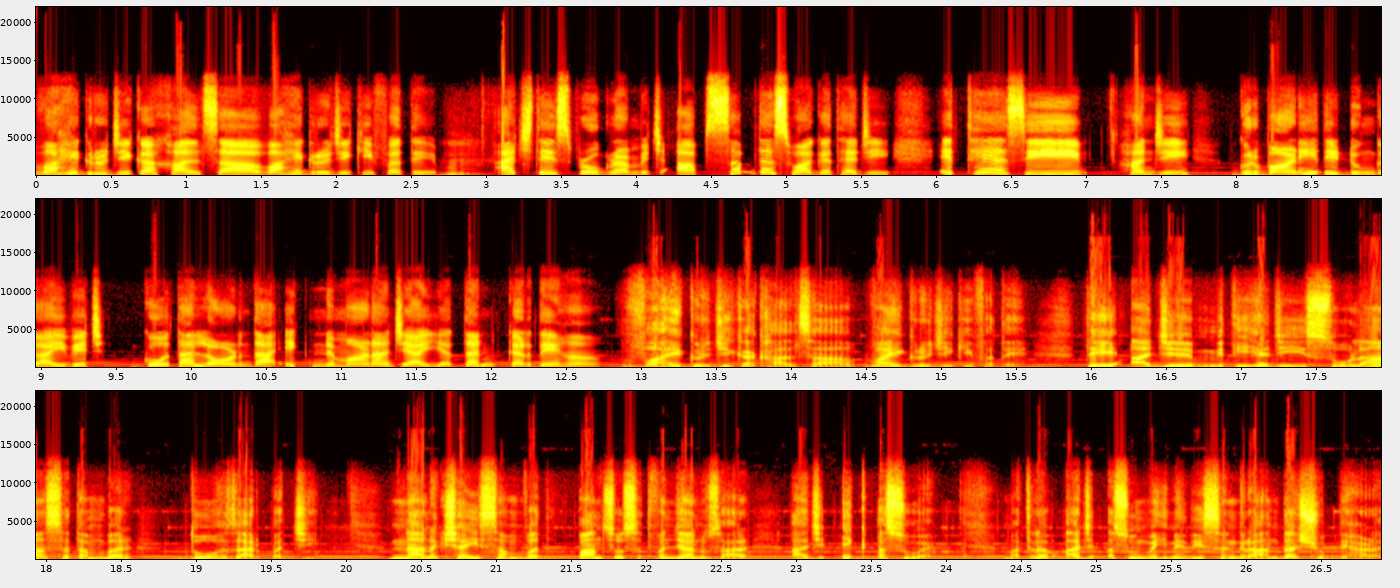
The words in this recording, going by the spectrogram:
ਵਾਹਿਗੁਰੂ ਜੀ ਕਾ ਖਾਲਸਾ ਵਾਹਿਗੁਰੂ ਜੀ ਕੀ ਫਤਿਹ। ਅੱਜ ਦੇ ਇਸ ਪ੍ਰੋਗਰਾਮ ਵਿੱਚ ਆਪ ਸਭ ਦਾ ਸਵਾਗਤ ਹੈ ਜੀ। ਇੱਥੇ ਅਸੀਂ ਹਾਂਜੀ ਗੁਰਬਾਣੀ ਦੀ ਡੁੰਗਾਈ ਵਿੱਚ ਗੋਤਾ ਲਾਉਣ ਦਾ ਇੱਕ ਨਿਮਾਣਾ ਜਿਹਾ ਯਤਨ ਕਰਦੇ ਹਾਂ। ਵਾਹਿਗੁਰੂ ਜੀ ਕਾ ਖਾਲਸਾ ਵਾਹਿਗੁਰੂ ਜੀ ਕੀ ਫਤਿਹ। ਤੇ ਅੱਜ ਮਿਤੀ ਹੈ ਜੀ 16 ਸਤੰਬਰ 2025 ਨਾਨਕਸ਼ਾਹੀ ਸੰਵਤ 557 ਅਨੁਸਾਰ ਅੱਜ ਇੱਕ ਅਸੂ ਹੈ। ਮਤਲਬ ਅੱਜ ਅਸੂ ਮਹੀਨੇ ਦੀ ਸੰਗਰਾਂਦ ਦਾ ਸ਼ੁਭ ਦਿਹਾੜਾ।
